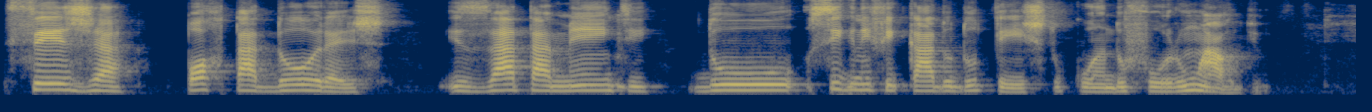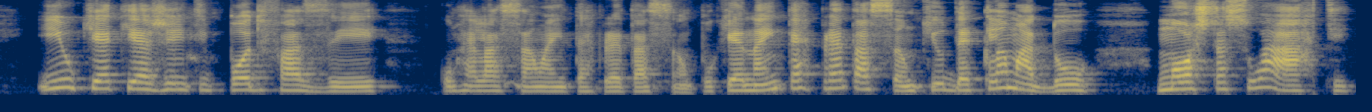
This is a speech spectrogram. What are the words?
seja portadoras exatamente do significado do texto quando for um áudio. E o que é que a gente pode fazer com relação à interpretação? Porque é na interpretação que o declamador mostra sua arte.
